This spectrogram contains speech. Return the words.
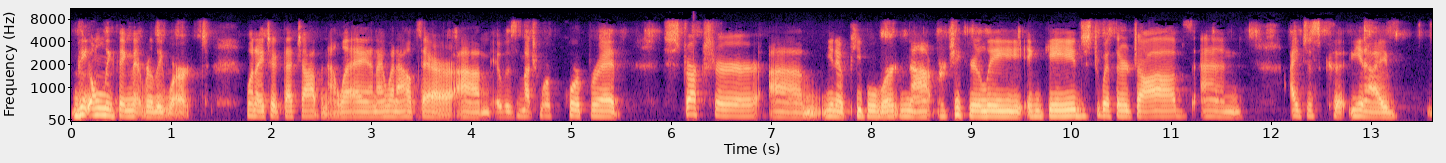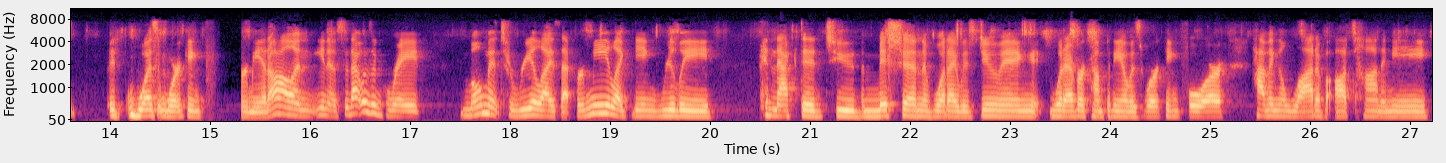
the only thing that really worked when I took that job in LA and I went out there. Um, it was much more corporate structure. Um, you know, people were not particularly engaged with their jobs, and I just could, you know, I it wasn't working for me at all. And you know, so that was a great moment to realize that for me, like being really connected to the mission of what I was doing, whatever company I was working for, having a lot of autonomy,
